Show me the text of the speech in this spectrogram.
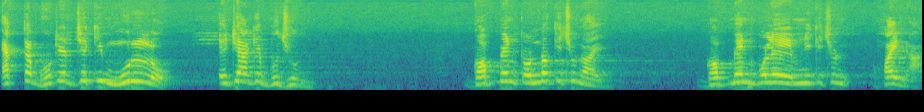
একটা ভোটের যে কি মূল্য, এটা আগে বুঝুন। গভর্নমেন্ট অন্য কিছু নয়। গভর্নমেন্ট বলে এমনি কিছু হয় না।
